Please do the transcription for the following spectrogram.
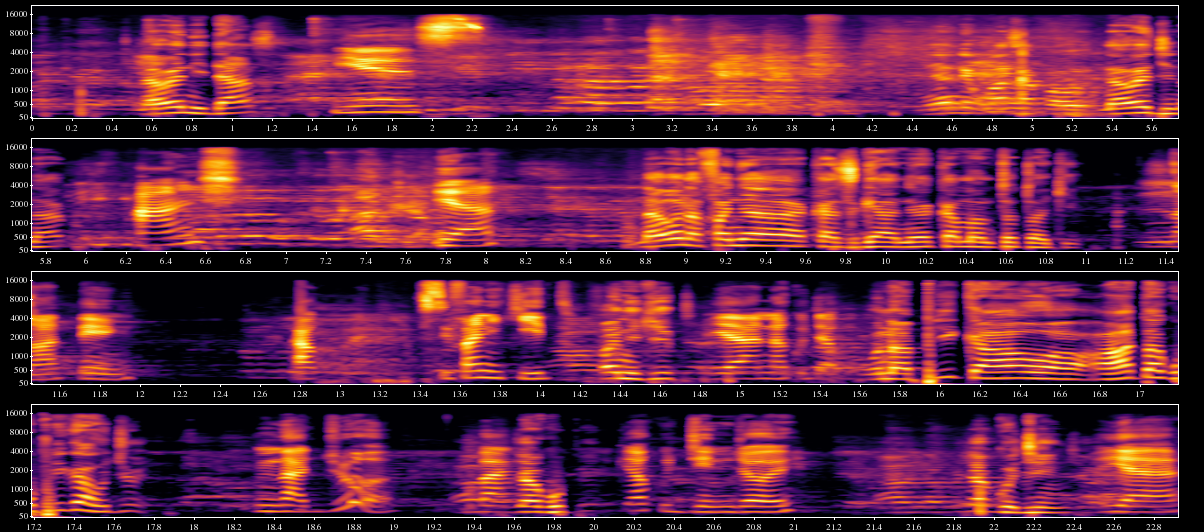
Okay. na wewe ni dance? Yes. Niende kwanza kwa na wewe jina lako? Ange. Yeah. Na wewe unafanya kazi gani wewe kama mtoto wa kike? Nothing. Ak- Sifanyi kitu. Fanyi kitu. Yeah, nakuja ku- Unapika au hata kupika hujui? najua. Unakuja kupika, kujinjoy. unakuja kujinjoy. Yeah.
